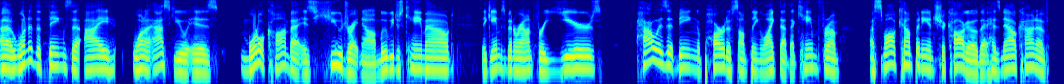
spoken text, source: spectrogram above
uh, one of the things that I want to ask you is Mortal Kombat is huge right now. A movie just came out. The game's been around for years. How is it being a part of something like that that came from a small company in Chicago that has now kind of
